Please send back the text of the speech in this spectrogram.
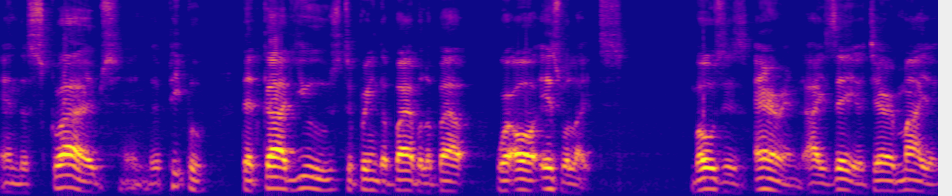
and the scribes and the people that God used to bring the Bible about were all Israelites. Moses, Aaron, Isaiah, Jeremiah,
